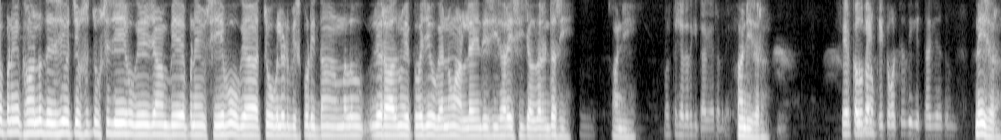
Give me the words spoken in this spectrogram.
ਆਪਣੇ ਖਾਣ ਨੂੰ ਦੇ ਸੀ ਉਹ ਚਿਪਸ ਚੁਪਸ ਜੇ ਹੋ ਗਏ ਜਾਂ ਬੇ ਆਪਣੇ ਸੇਬ ਹੋ ਗਿਆ ਚੋਕਲੇਟ ਬਿਸਕੁਟ ਇਦਾਂ ਮਤਲਬ ਜੇ ਰਾਤ ਨੂੰ 1 ਵਜੇ ਹੋ ਗਿਆ ਨਹਾਉਣ ਲੈ ਜਾਂਦੇ ਸੀ ਸਾਰੇ ਏਸੀ ਚੱਲਦਾ ਰਹਿੰਦਾ ਸੀ। ਹਾਂਜੀ। ਮਤਲਬ ਤਸ਼ੱਦਦ ਕੀਤਾ ਗਿਆ ਤੁਹਾਡੇ ਤੇ। ਹਾਂਜੀ ਸਰ ਫਿਰ ਕਦੋਂ ਤੁਹਾਨੂੰ ਨਹੀਂ ਸਰ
